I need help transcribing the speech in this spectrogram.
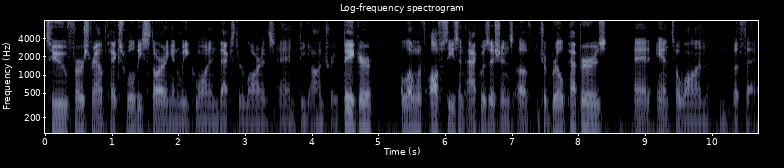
two first round picks will be starting in week one in Dexter Lawrence and DeAndre Baker, along with offseason acquisitions of Jabril Peppers and Antoine Bethea.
